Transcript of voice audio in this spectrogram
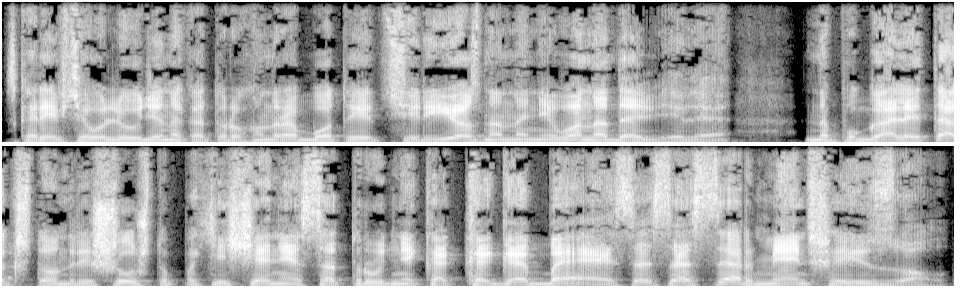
Скорее всего, люди, на которых он работает, серьезно на него надавили. Напугали так, что он решил, что похищение сотрудника КГБ СССР меньше из зол.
